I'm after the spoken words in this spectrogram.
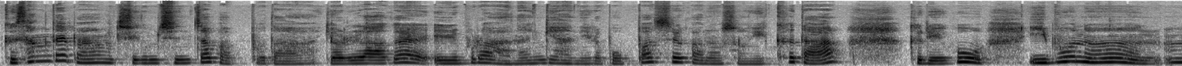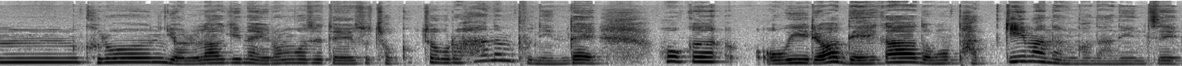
그 상대방 지금 진짜 바쁘다. 연락을 일부러 안 한 게 아니라 못 봤을 가능성이 크다. 그리고 이분은, 음, 그런 연락이나 이런 것에 대해서 적극적으로 하는 분인데, 혹은 오히려 내가 너무 받기만 한 건 아닌지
